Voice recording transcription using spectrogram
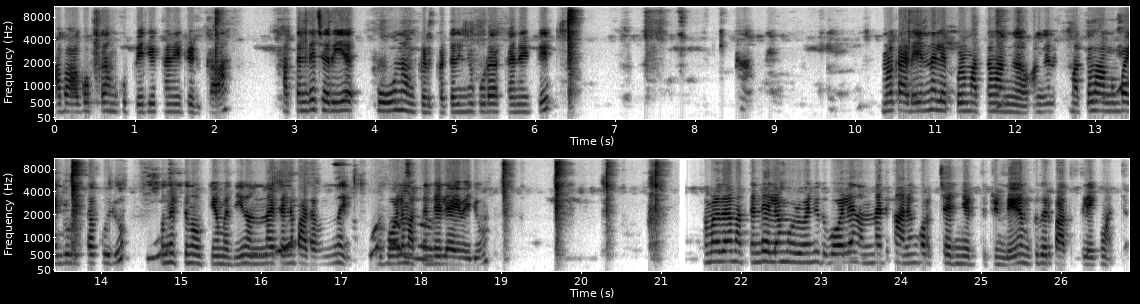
ആ ഭാഗമൊക്കെ നമുക്ക് ഉപ്പേരി വെക്കാനായിട്ട് എടുക്കാം. മത്തന്റെ ചെറിയ പൂവും നമുക്ക് എടുക്കട്ടെ ഇതിന്റെ കൂടെ വെക്കാനായിട്ട് നമ്മൾ കടയിൽ നിന്നല്ല എപ്പോഴും മത്തം വാങ്ങുക. അങ്ങനെ മത്തം വാങ്ങുമ്പോ അതിന്റെ ഉള്ളിലത്തെ കുരു ഒന്ന് ഇട്ട് നോക്കിയാൽ മതി. നന്നായിട്ട് തന്നെ പടർന്ന് ഇതുപോലെ മത്തന്റെ ഇലയായി വരും. നമ്മളിതാ മത്തന്റെ ഇല മുഴുവൻ ഇതുപോലെ നന്നായിട്ട് കനം കുറച്ച് അരിഞ്ഞെടുത്തിട്ടുണ്ട്. നമുക്കിതൊരു പാത്രത്തിലേക്ക് മാറ്റാം.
